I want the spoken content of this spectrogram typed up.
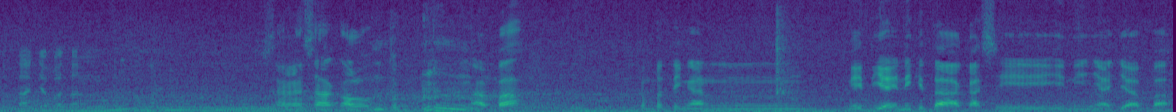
serta jabatan tersangka Saya rasa kalau untuk apa kepentingan media ini kita kasih ininya aja Pak.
